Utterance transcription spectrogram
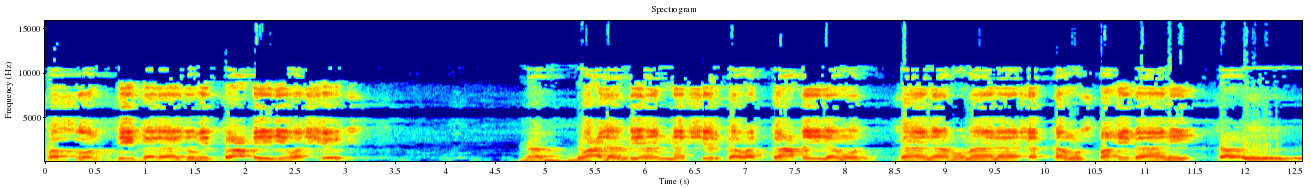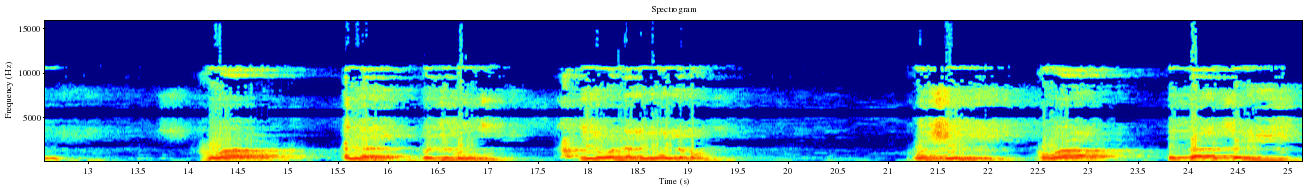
فصل في تلازم التعطيل والشرك. نعم. واعلم بأن الشرك والتعطيل منتانهما لا شك مصطحبان. التعطيل هو النفي والجحود. التعطيل هو النفي والجحود. والشرك هو إثبات السبيل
